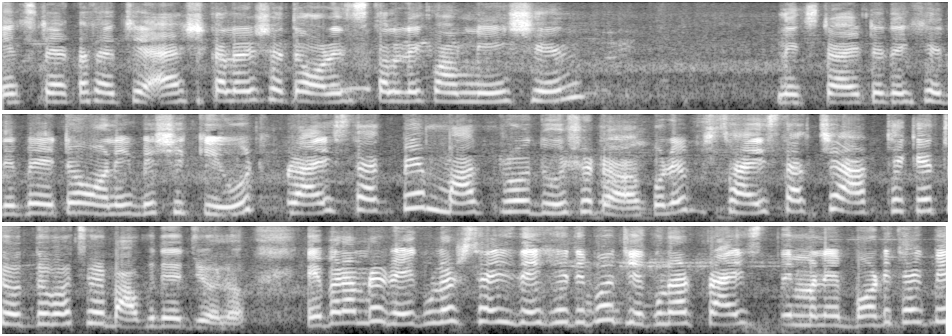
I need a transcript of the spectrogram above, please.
নেক্সট একা থাকছে অ্যাশ কালারের সাথে অরেঞ্জ কালারের কম্বিনেশন নেক্সট আইটা দেখিয়ে দেবে, এটা অনেক বেশি কিউট প্রাইস থাকবে মাত্র দুশো টাকা করে। সাইজ থাকছে আট থেকে চোদ্দ বছর বাবুদের জন্য। এবার আমরা রেগুলার সাইজ দেখিয়ে দেবো, যেগুলোর প্রাইস মানে বডি থাকবে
